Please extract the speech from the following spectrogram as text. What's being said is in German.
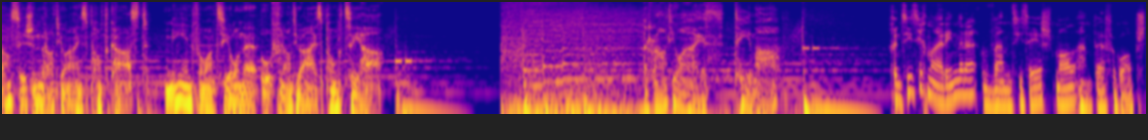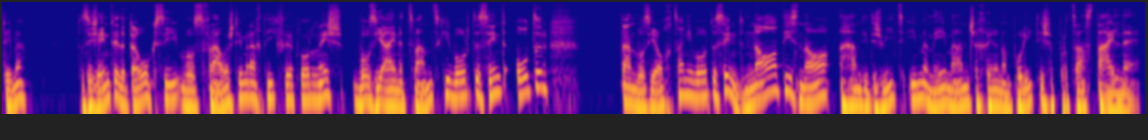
Das ist ein Radio 1 Podcast. Mehr Informationen auf radio1.ch. Radio 1 Thema. Können Sie sich noch erinnern, wenn Sie das erste Mal dürfen abstimmen Das war entweder da, wo das Frauenstimmrecht eingeführt worden ist, wo Sie 21 geworden sind, oder dann, wo sie 18 geworden sind. Nach dies nach haben in der Schweiz immer mehr Menschen können am politischen Prozess teilnehmen.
